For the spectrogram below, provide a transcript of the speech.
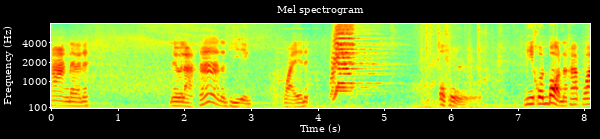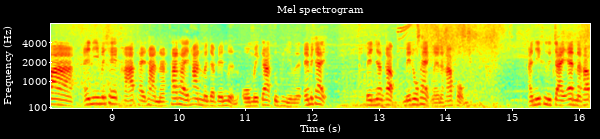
ข้างได้แล้วนะในเวลา 5 นาทีเอง ไหวเนี่ยโอ้โห มีคนบอกนะครับว่า ไอ้นี่ไม่ใช่คาร์ดไททันนะ ถ้าไททันมันจะเป็นเหมือนโอเมก้าซูพีมเลย เอ้ยไม่ใช่ เป็นอยังกับเมโทแพ็กเลยนะครับผม อันนี้คือใจแอนนะครับ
